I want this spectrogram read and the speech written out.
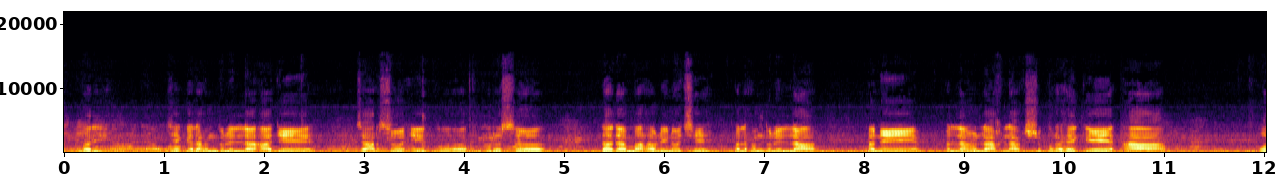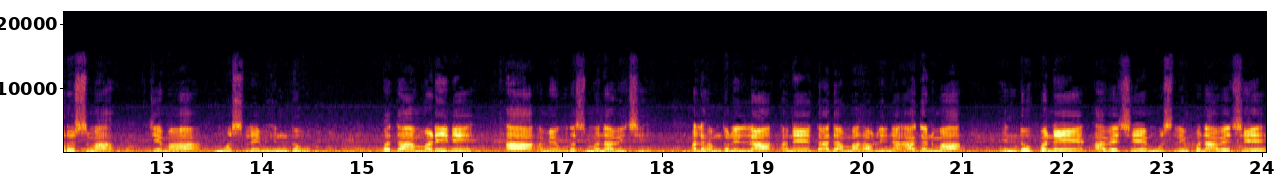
અકબરી જે કે અલહમદુલિલ્લા આજે ચારસો એક પુરુષ દાદા મહાવલીનો છે. અલહમદુલિલ્લાહ અને અલ્લાહનું લાખ લાખ શુક્ર હે કે આ ઉર્સમાં જેમાં મુસ્લિમ, હિન્દુ બધા મળીને આ અમે ઉર્સ મનાવી છીએ. અલહમદુલિલ્લાહ, અને દાદા મહાવલીના આગનમાં હિન્દુ પણ આવે છે, મુસ્લિમ પણ આવે છે,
